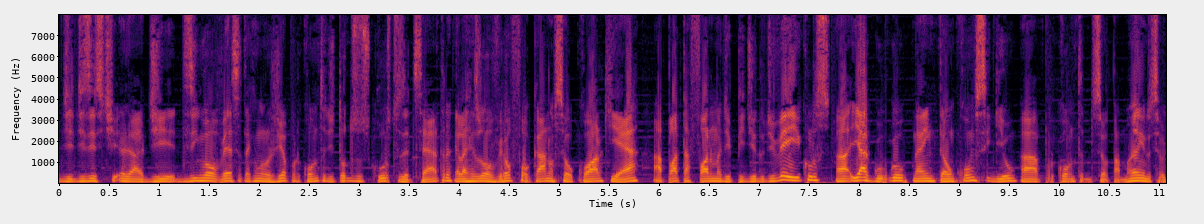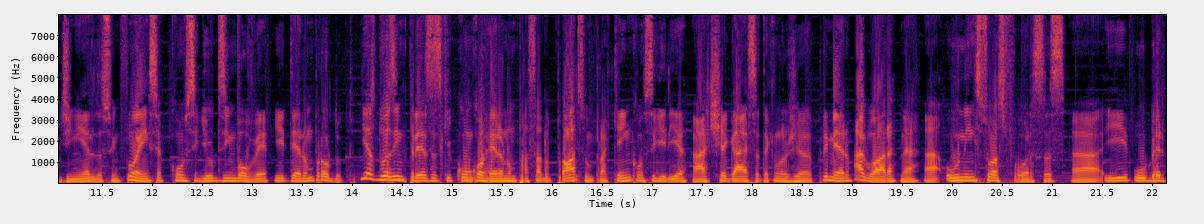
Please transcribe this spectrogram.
de, desistir, eh, de desenvolver essa tecnologia por conta de todos os custos, etc. Ela resolveu focar no seu core, que é a plataforma de pedido de veículos, uh, e a Google, né, então conseguiu, uh, por conta do seu tamanho, do seu dinheiro, da sua influência, conseguiu desenvolver e ter um produto. E as duas empresas que concorreram no passado próximo, para quem conseguiria uh, chegar a essa tecnologia primeiro, agora, né, unem suas forças e Uber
